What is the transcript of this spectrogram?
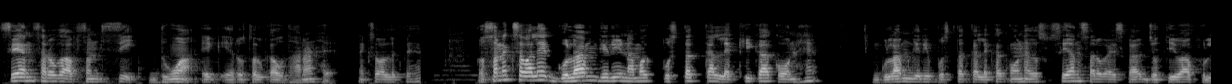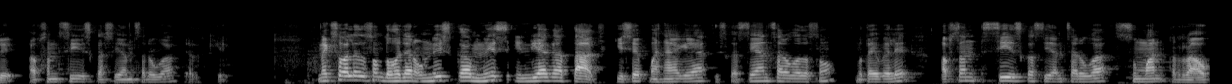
से आंसर होगा ऑप्शन सी, धुआँ, एक एरोसोल का उदाहरण है। नेक्स्ट सवाल देखते हैं। दोस्तों नेक्स्ट सवाल है, गुलामगिरी नामक पुस्तक का लेखिका कौन है? गुलामगिरी पुस्तक का लेखक कौन है दोस्तों? सी आंसर होगा इसका ज्योतिबा फुले। ऑप्शन सी, इसका सी आंसर होगा, याद रखिए। नेक्स्ट सवाल है दोस्तों 2019 का मिस इंडिया का ताज किसे पहनाया गया? इसका सी आंसर होगा दोस्तों, बताइए पहले। ऑप्शन सी, इसका सी आंसर होगा, सुमन राव।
